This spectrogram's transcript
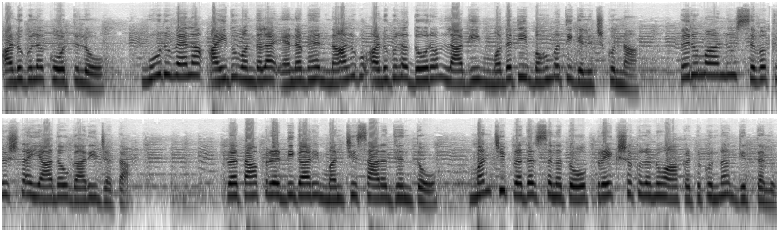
అడుగుల కోర్టులో మూడు వేల ఐదు వందల ఎనభై నాలుగు అడుగుల దూరం లాగి మొదటి బహుమతి గెలుచుకున్న పెరుమాళ్ళు శివకృష్ణ యాదవ్ గారి జత. ప్రతాప్ రెడ్డి గారి మంచి సారథ్యంతో మంచి ప్రదర్శనతో ప్రేక్షకులను ఆకట్టుకున్న గిత్తలు.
